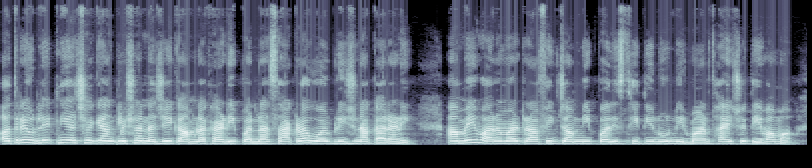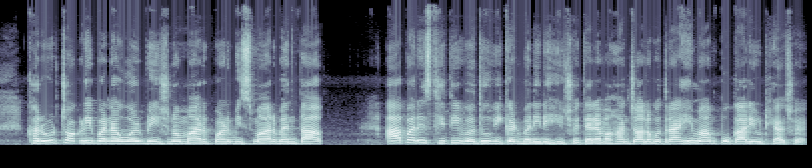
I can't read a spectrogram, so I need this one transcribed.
અત્રે ઉલ્લેખનીય છે કે અંકલેશ્વર નજીક આમલાખાડી પરના સાંકડા ઓવરબ્રિજના કારણે આમેય વારંવાર ટ્રાફિક જામની પરિસ્થિતિનું નિર્માણ થાય છે તેવામાં ખરોડ ચોકડી પરના ઓવરબ્રિજનો માર્ગ પણ બિસ્માર બનતા આ પરિસ્થિતિ વધુ વિકટ બની રહી છે. ત્યારે વાહન ચાલકો ત્રાહીમામ પોકારી ઉઠ્યા છે.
